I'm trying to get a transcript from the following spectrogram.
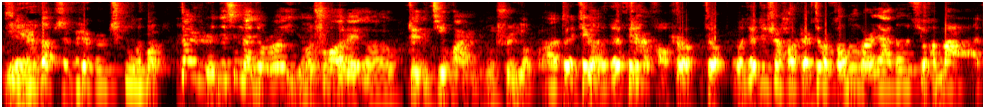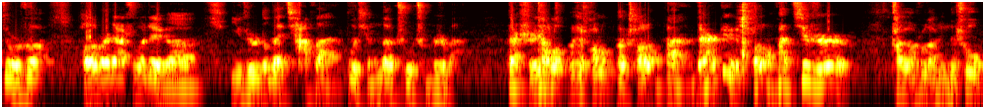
你知道什么时候出吗？但是人家现在就是说已经说了，这个这个计划已经是有了啊，对，这个我觉得非常这是好事。就就我觉得这是好事儿，就是好多玩家都喜欢骂啊，就是说好多玩家说这个一直都在恰饭，不停的出重置版，但实际上炒冷炒冷饭，炒冷饭，但是这个炒冷饭其实卡表说感觉你得说我，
